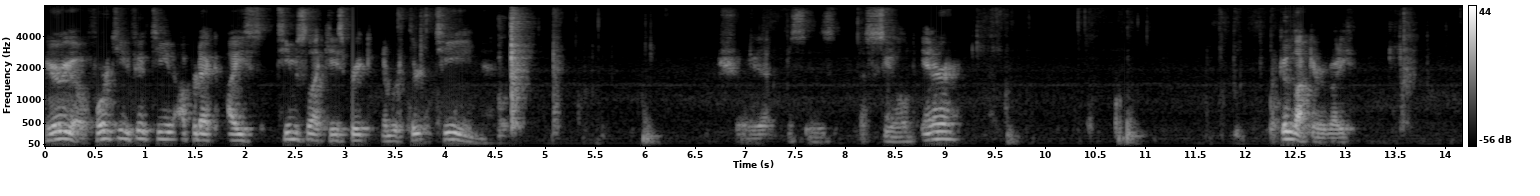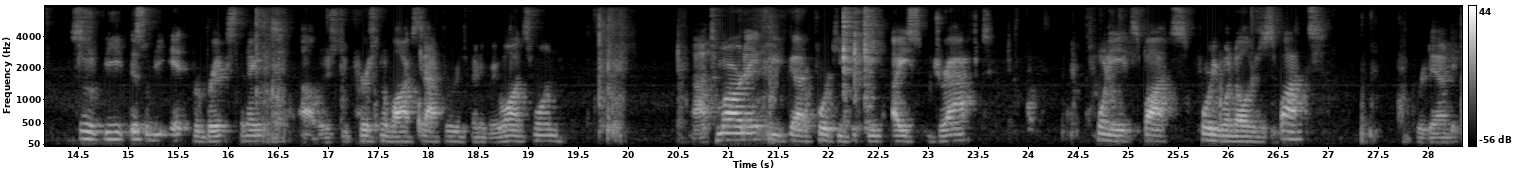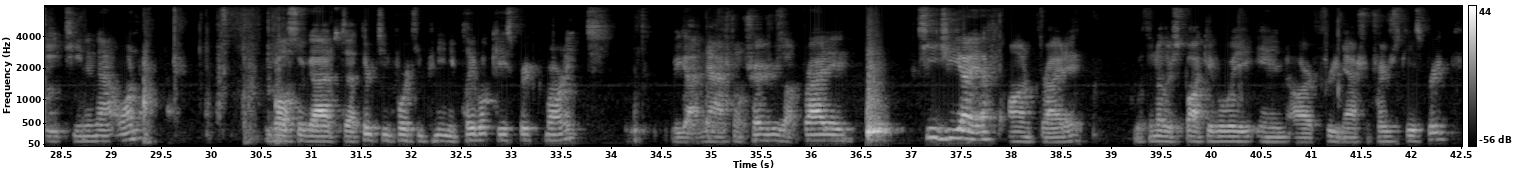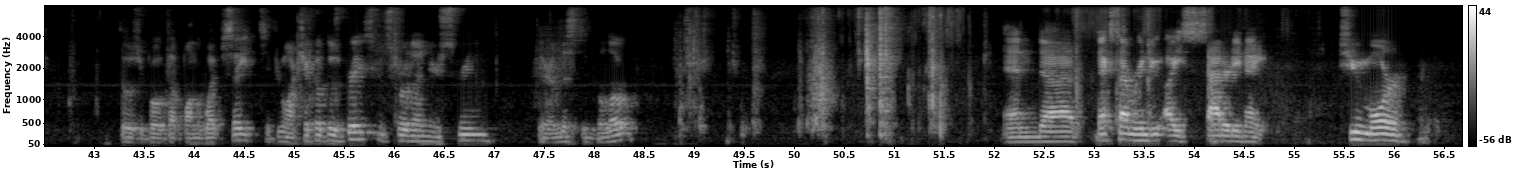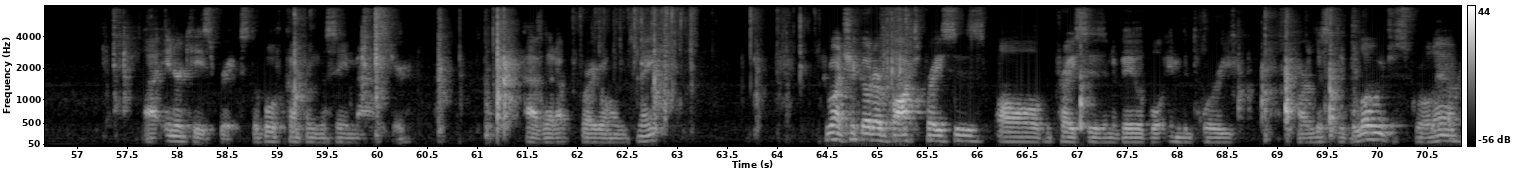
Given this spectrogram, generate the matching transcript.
Here we go. 1415 Upper Deck Ice Team Select Case Break number 13. Show you that this is a sealed inner. Good luck, everybody. This will be this will be it for breaks tonight. Uh, we'll just do personal boxes afterwards if anybody wants one. Uh, tomorrow night we've got a 1415 Ice Draft. 28 spots, $41 a spot. We're down to 18 in that one. We've also got uh, 13 14 Panini Playbook case break tomorrow night. We got National Treasures on Friday, TGIF on Friday, with another spot giveaway in our free National Treasures case break. Those are both up on the website. If you want to check out those breaks, you can scroll down your screen. They're listed below. And uh, next time we're going to do ice Saturday night. Two more uh, inner case breaks. They'll both come from the same master. Have that up before I go home tonight. If you want to check out our box prices, all the prices and available inventory are listed below. Just scroll down.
